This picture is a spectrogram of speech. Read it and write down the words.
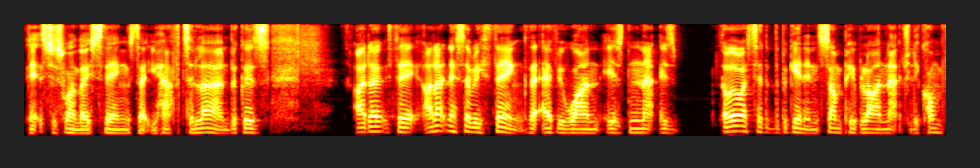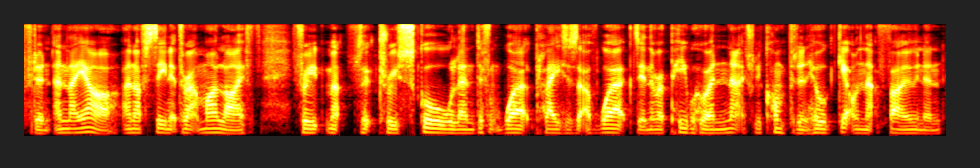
it's just one of those things that you have to learn because I don't think I don't necessarily think that everyone is na- is. Although I said at the beginning, some people are naturally confident, and they are, and I've seen it throughout my life through through school and different workplaces that I've worked in. There are people who are naturally confident who will get on that phone and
